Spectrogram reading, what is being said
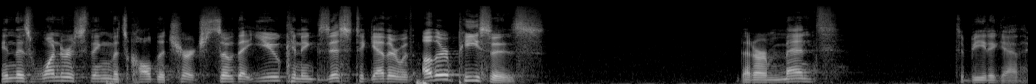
in this wondrous thing that's called the church so that you can exist together with other pieces that are meant to be together.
